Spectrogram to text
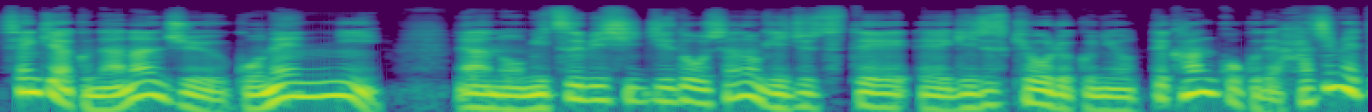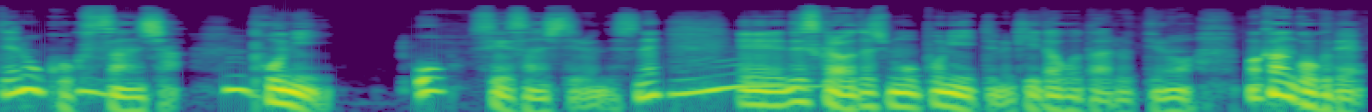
1975年に、あの、三菱自動車の技術技術協力によって韓国で初めての国産車、うん。ポニーを生産してるんですね。うん。えーですから私もポニーっていうのを聞いたことあるっていうのは、まあ、韓国で、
